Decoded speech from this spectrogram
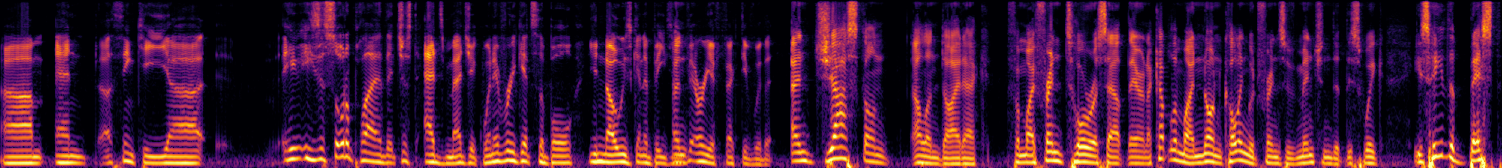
um, and I think he. Uh, he, he's a sort of player that just adds magic. Whenever he gets the ball, you know he's going to be And- very effective with it. And just on Alan Didak, for my friend Taurus out there, and a couple of my non Collingwood friends who've mentioned it this week, is he the best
